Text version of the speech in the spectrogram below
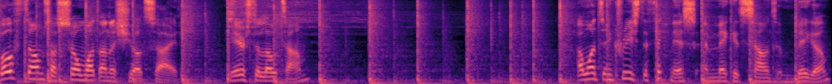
Both toms are somewhat on the short side. Here's the low tom. I want to increase the thickness and make it sound bigger.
